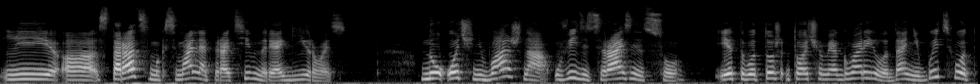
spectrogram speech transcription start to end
и э, стараться максимально оперативно реагировать. Но очень важно увидеть разницу и это вот то, то, о чем я говорила, да, не быть вот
